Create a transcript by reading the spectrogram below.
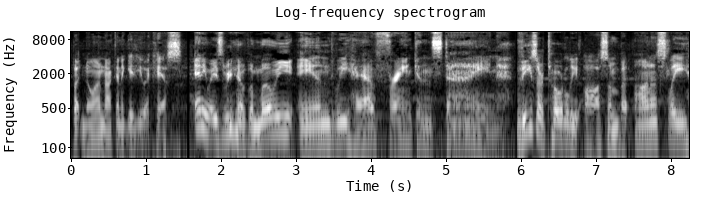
but no, I'm not going to give you a kiss. Anyways, we have the Mummy, and we have Frankenstein. These are totally awesome, but honestly,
